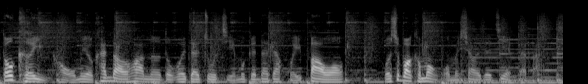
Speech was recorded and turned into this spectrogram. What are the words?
都可以，好，我们有看到的话呢，都会在做节目跟大家回报哦。我是宝可梦，我们下回再见，拜拜。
